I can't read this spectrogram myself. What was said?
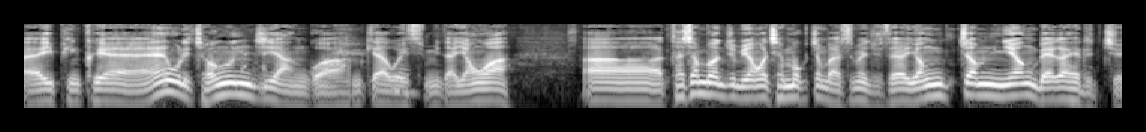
에이핑크의 우리 정은지 양과 함께하고 있습니다. 영화, 아, 다시 한번 좀 영화 제목 좀 말씀해 주세요. 0.0 메가헤르츠.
